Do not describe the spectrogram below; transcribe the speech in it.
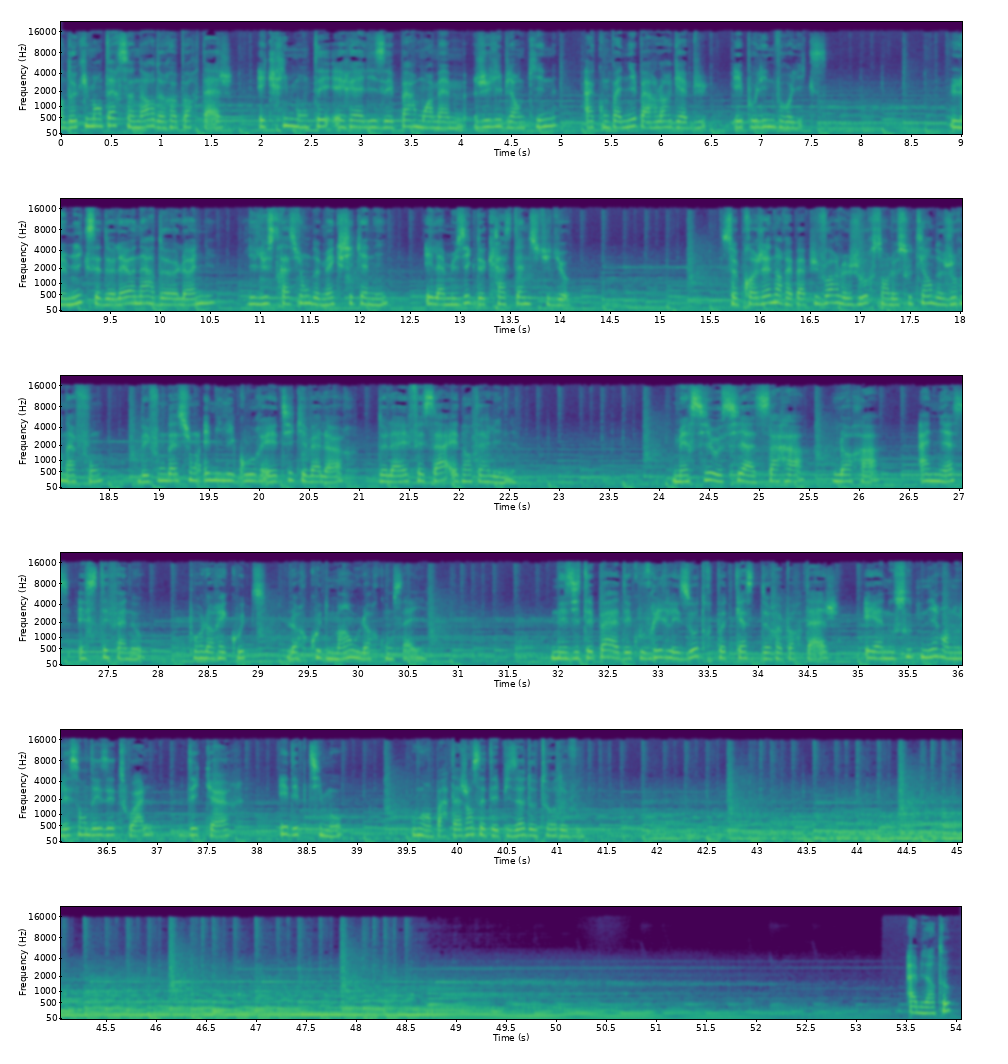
Un documentaire sonore de reportage, écrit, monté et réalisé par moi-même, Julie Bianchine, accompagnée par Laure Gabu et Pauline Vrolix. Le mix est de Léonard de Hologne, l'illustration de Meg Chicani et la musique de Crasten Studio. Ce projet n'aurait pas pu voir le jour sans le soutien de Journafond, des fondations Émilie Gour et Éthique et Valeurs, de la FSA et d'Interligne. Merci aussi à Sarah, Laura, Agnès et Stéphano pour leur écoute, leur coup de main ou leurs conseils. N'hésitez pas à découvrir les autres podcasts de reportage et à nous soutenir en nous laissant des étoiles, des cœurs et des petits mots, ou en partageant cet épisode autour de vous. À bientôt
